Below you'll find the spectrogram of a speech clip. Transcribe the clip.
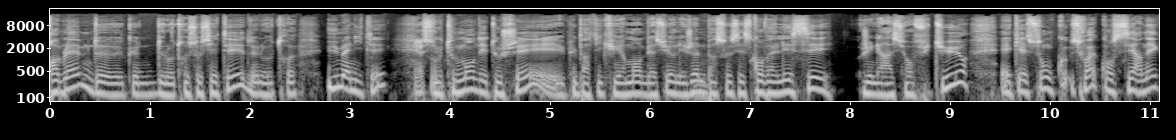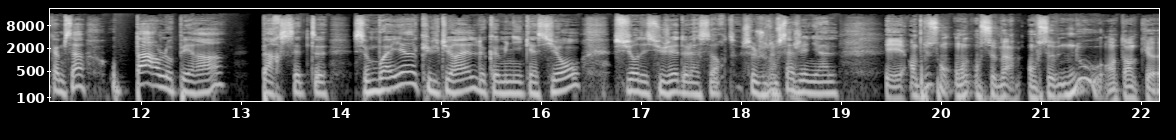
problèmes de, que de notre société, de notre humanité, où tout le monde est touché, et plus particulièrement, bien sûr, les jeunes, parce que c'est ce qu'on va laisser aux générations futures, et qu'elles soient concernées comme ça par l'opéra, par cette, ce moyen culturel de communication sur des sujets de la sorte. Je, trouve ça génial. Et en plus, on, on, on se, on se, nous, en tant que,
